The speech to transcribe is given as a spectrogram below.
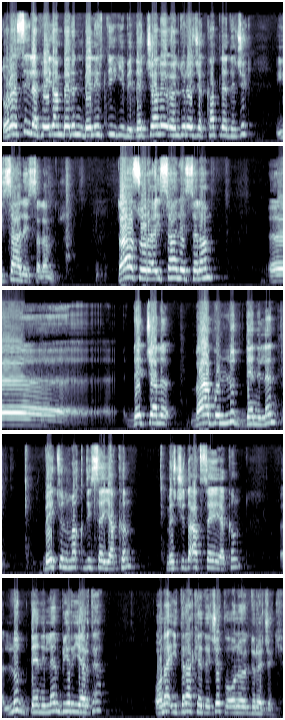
Dolayısıyla peygamberin belirttiği gibi Deccal'i öldürecek, katledecek İsa aleyhisselamdır. Daha sonra İsa aleyhisselam eee Deccal'ı Babul denilen Beytül Makdis'e yakın Mescid-i Aksa'ya yakın Lud denilen bir yerde ona idrak edecek ve onu öldürecek.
